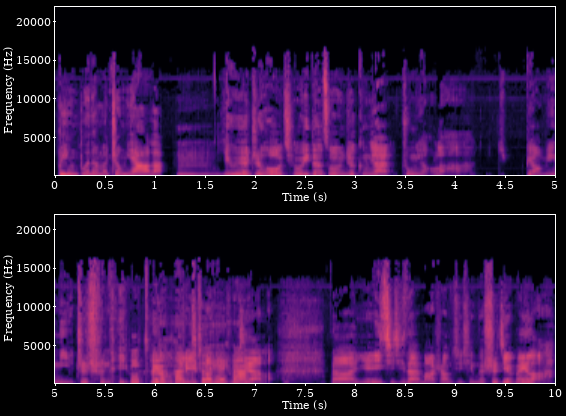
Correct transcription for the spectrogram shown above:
并不那么重要了。嗯，一个月之后，球衣的作用就更加重要了哈，表明你支持哪个队伍的立场就出现了。那也一起期待马上举行的世界杯了啊！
